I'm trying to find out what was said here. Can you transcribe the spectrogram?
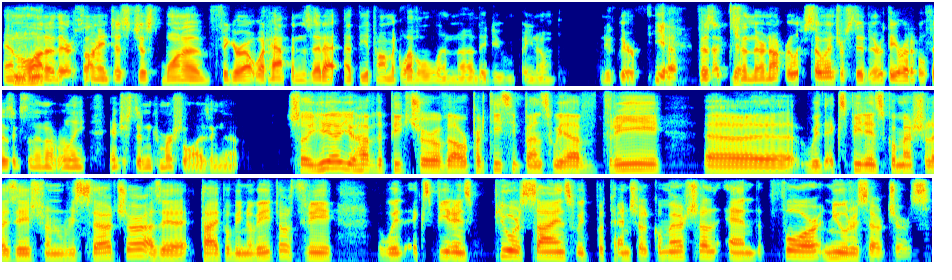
and Mhm. a lot of their scientists just want to figure out what happens at at the atomic level, and uh, they do you know nuclear Yeah, physics, Yeah. and they're not really so interested, or theoretical physics, and they're not really interested in commercializing that. So here you have the picture of our participants. We have three uh, with experienced commercialization researcher as a type of innovator, three with experience pure science with potential commercial, and four new researchers.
